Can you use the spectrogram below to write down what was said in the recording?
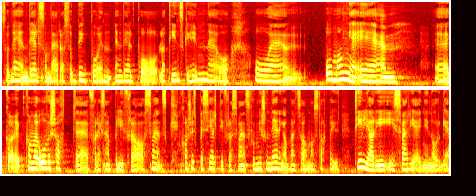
Så det er en del sånn der, altså bygd på en, en del på latinske hymner og, og og mange er eh, kan være oversatt eh, f.eks. fra svensk, kanskje spesielt fra svensk. For misjoneringa blant samene starta jo tidligere i, i, Sverige enn i Norge.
